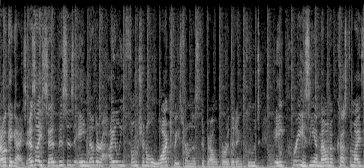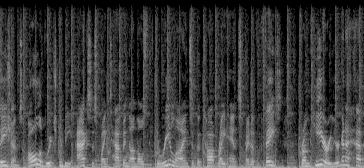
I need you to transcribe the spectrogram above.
Okay guys, as I said, this is another highly functional watch face from this developer that includes a crazy amount of customizations, all of which can be accessed by tapping on those three lines at the top right hand side of the face. From here, you're going to have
